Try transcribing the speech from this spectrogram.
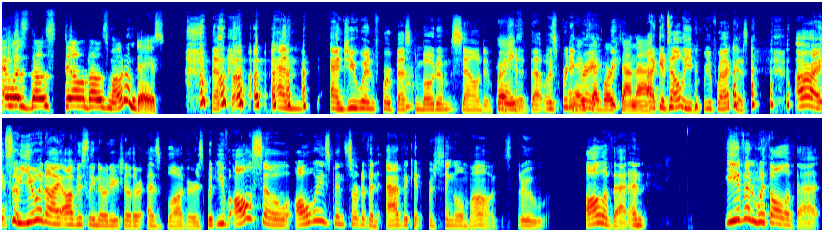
it was those still those modem days. That, and and you win for best modem sound impression. Thanks. That was pretty Thanks, great. I've worked on that. I could tell you you practice. All right, so you and I obviously know each other as bloggers, but you've also always been sort of an advocate for single moms through all of that. And even with all of that,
